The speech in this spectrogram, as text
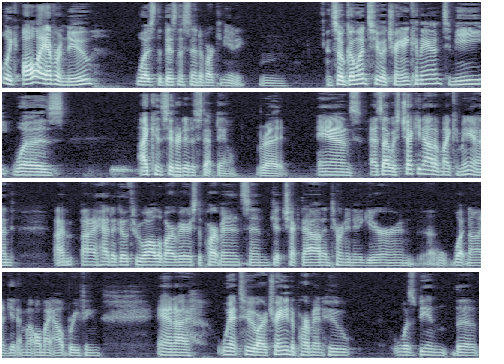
like, all I ever knew was the business end of our community, Mm. and so going to a training command to me was, I considered it a step down. Right. And as I was checking out of my command, I'm, I had to go through all of our various departments and get checked out and turn in any gear and uh, whatnot, get my, all my out briefing. And I went to our training department, who was being the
